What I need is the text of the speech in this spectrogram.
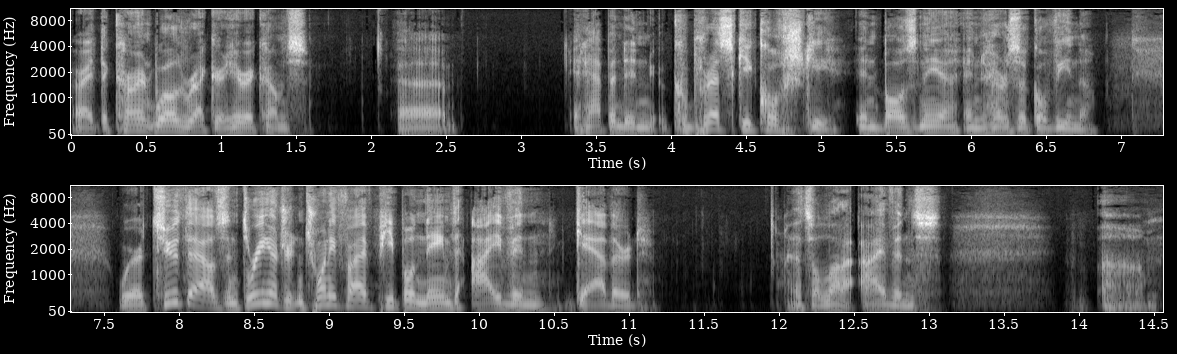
All right, the current world record. Here it comes. Uh, it happened in Kupreski Koshki in Bosnia and Herzegovina where 2,325 people named Ivan gathered. That's a lot of Ivans. Um,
